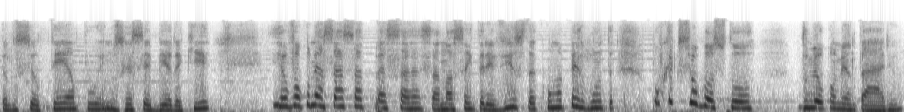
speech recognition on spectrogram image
pelo seu tempo em nos receber aqui. E eu vou começar essa, essa, essa nossa entrevista com uma pergunta. Por que, que o senhor gostou do meu comentário?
